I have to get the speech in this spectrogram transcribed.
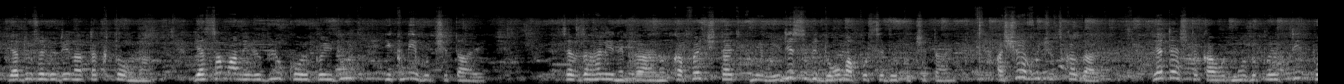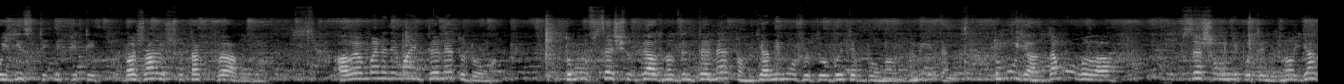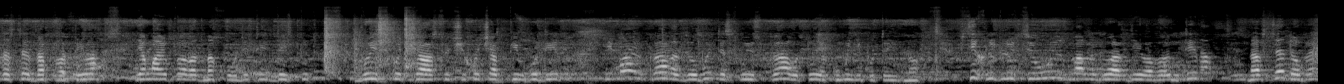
я дуже людина тактовна. Я сама не люблю, коли прийдуть і книгу читають. Це взагалі неправильно. В кафе читати книгу. Іди собі вдома посиди, почитай. А що я хочу сказати? Я теж така от можу прийти, поїсти і піти. Вважаю, що так правильно. Але в мене немає інтернету вдома. Тому все, що зв'язано з інтернетом, я не можу зробити вдома, розумієте? Тому я замовила все, що мені потрібно. Я за це заплатила. Я маю право знаходитись десь тут близько часу чи хоча б півгодини. І маю право зробити свою справу, ту, яку мені потрібно. Всіх люблю, цілую. З вами була Авдіїва Валентина. На все добре.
